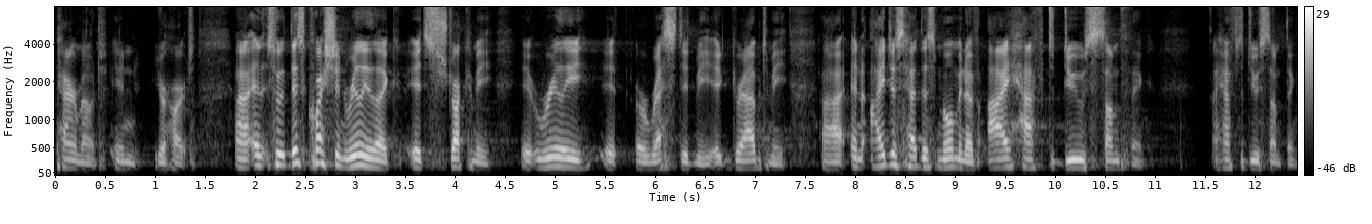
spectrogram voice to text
paramount in your heart uh, and so this question really like it struck me it really it arrested me it grabbed me uh, and i just had this moment of i have to do something i have to do something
